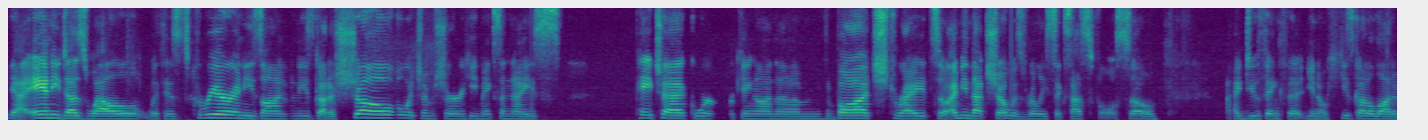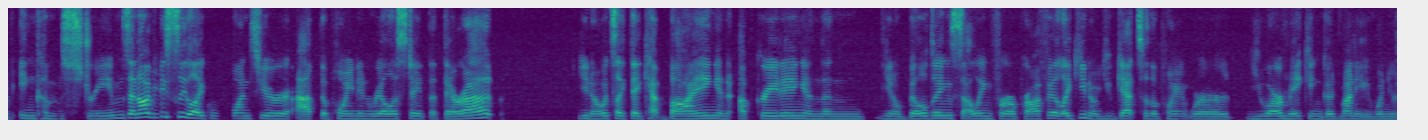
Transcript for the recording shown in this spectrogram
yeah and he does well with his career and he's on he's got a show which i'm sure he makes a nice paycheck working on um botched right so i mean that show was really successful so i do think that you know he's got a lot of income streams. And obviously like once you're at the point in real estate that they're at you know it's like they kept buying and upgrading and then you know building selling for a profit. Like you know you get to the point where you are making good money when you're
